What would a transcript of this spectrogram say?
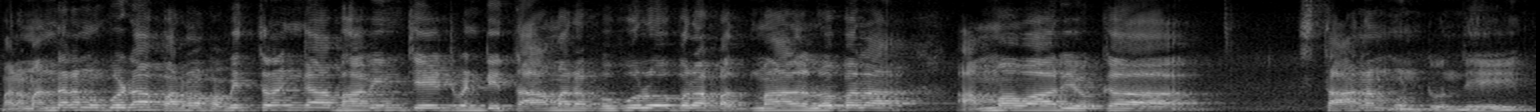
మనమందరము కూడా పరమ పవిత్రంగా భావించేటువంటి తామర పువ్వు లోపల పద్మాల లోపల అమ్మవారి యొక్క స్థానం ఉంటుంది.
